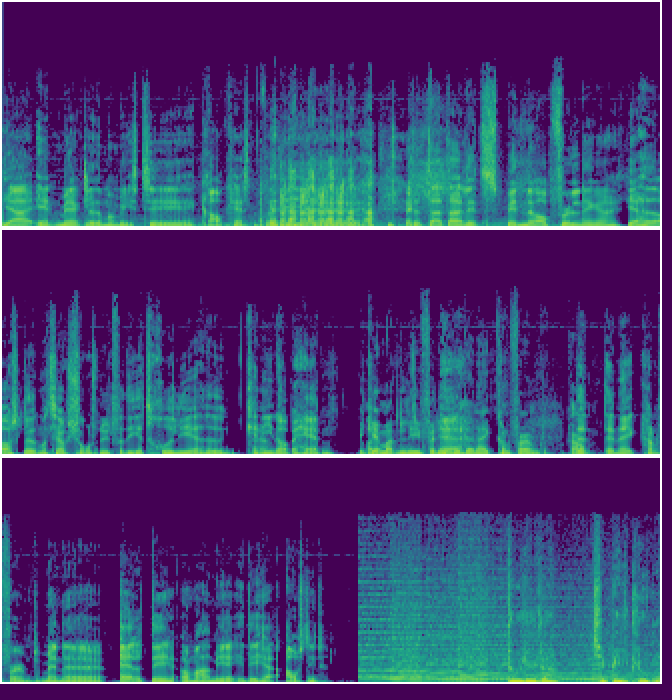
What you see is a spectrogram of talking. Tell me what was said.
Jeg er endt med at glæde mig mest til gravkassen, fordi øh, der, der, er lidt spændende opfølgninger. Jeg havde også glædet mig til auktionsnyt, fordi jeg troede lige, jeg havde en kanin op af hatten. Vi gemmer den lige, fordi Ja. ja. det, den er ikke confirmed. Grav. Den, den er ikke confirmed, men øh, alt det og meget mere i det her afsnit. Du lytter til Bilklubben.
